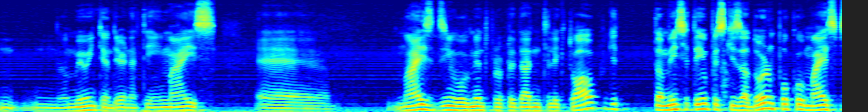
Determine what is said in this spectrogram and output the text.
no meu entender, né, tem mais, é, mais desenvolvimento de propriedade intelectual? Porque também se tem o pesquisador um pouco mais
